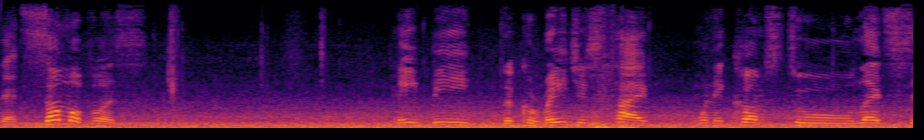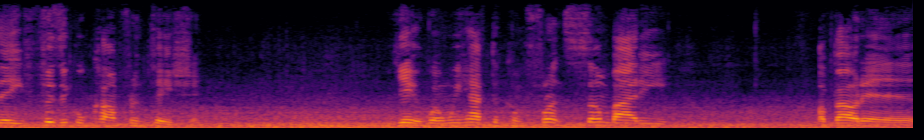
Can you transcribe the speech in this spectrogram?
that some of us may be the courageous type when it comes to, let's say, physical confrontation. Yet, when we have to confront somebody about a,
